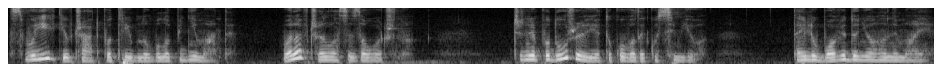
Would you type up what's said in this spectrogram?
Своїх дівчат потрібно було піднімати. Вона вчилася заочно. Чи не подужую я таку велику сім'ю? Та й любові до нього немає.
